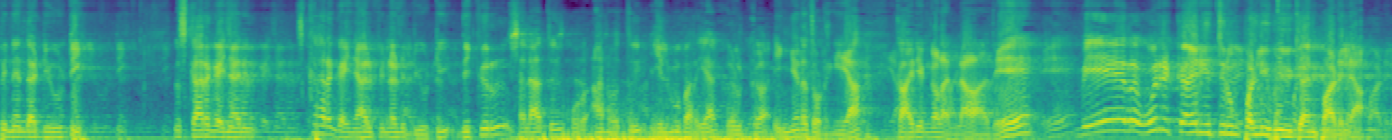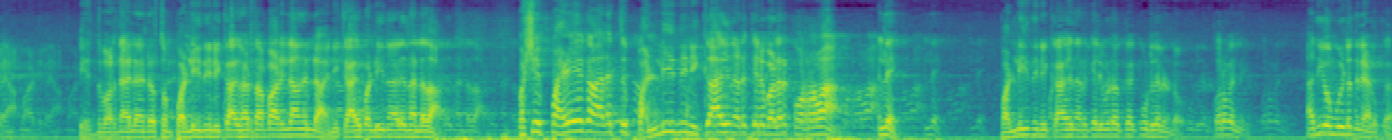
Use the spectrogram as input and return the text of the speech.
പിന്നെന്താ ഡ്യൂട്ടി നിസ്കാരം കഴിഞ്ഞാൽ നിസ്കാരം കഴിഞ്ഞാൽ പിന്നെ ഡ്യൂട്ടി ദിക്കർ സലാത്ത് ഖുർആാനോത്ത് ഇൽമു പറയാ കേൾക്കുക ഇങ്ങനെ തുടങ്ങിയ കാര്യങ്ങളല്ലാതെ വേറെ ഒരു കാര്യത്തിനും പള്ളി ഉപയോഗിക്കാൻ പാടില്ല. എന്ന് പറഞ്ഞാൽ അതിന്റെ അർത്ഥം പള്ളിയിൽ നിന്ന് നിക്കാഹ് നടത്താൻ പാടില്ല എന്നല്ല നിക്കാഹ് പള്ളിയിൽ നിന്നാലും നല്ലതാ. പക്ഷെ പഴയ കാലത്ത് പള്ളിയിൽ നിന്ന് നിക്കാഹ് നടക്കൽ വളരെ കുറവാ. അല്ലേ? പള്ളിയിൽ നിന്ന് നിക്കാഹ് നടക്കൽ ഇവിടെ ഒക്കെ കൂടുതലുണ്ടോ? കുറവല്ലേ? അധികവും വീട്ടിൽ നിന്ന് നടക്കുക.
